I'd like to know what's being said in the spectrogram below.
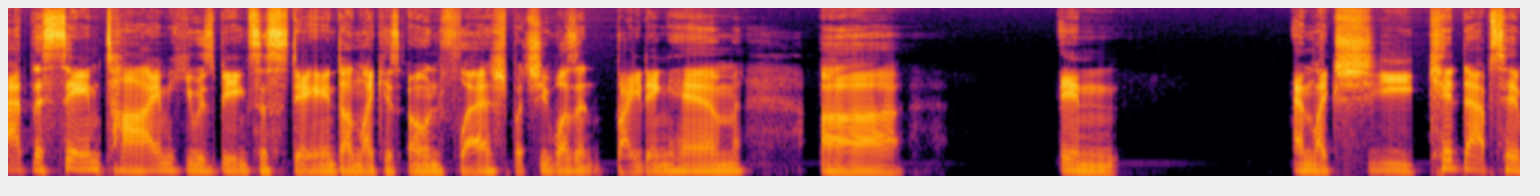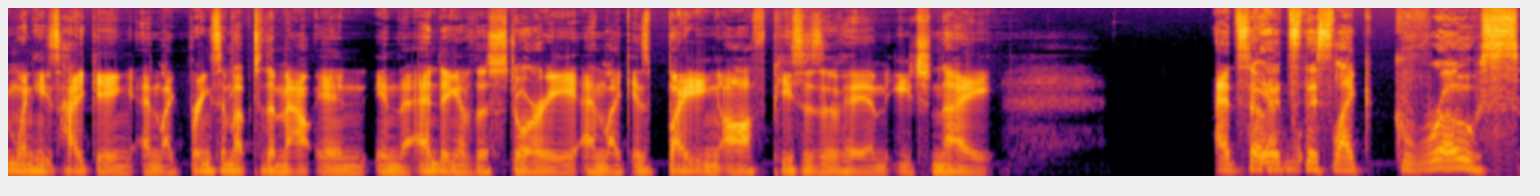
at the same time he was being sustained on like his own flesh but she wasn't biting him uh in and like she kidnaps him when he's hiking and like brings him up to the mountain in the ending of the story and like is biting off pieces of him each night and so yeah. it's this like gross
